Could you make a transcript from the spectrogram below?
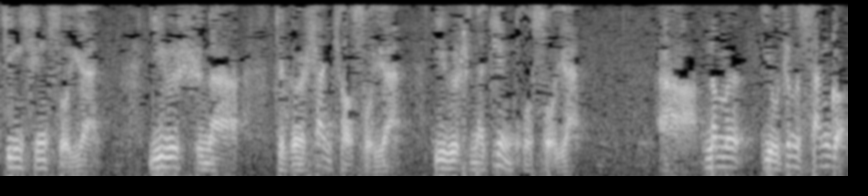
精心所愿，一个是呢这个善巧所愿，一个是呢净火所愿啊。那么有这么三个。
